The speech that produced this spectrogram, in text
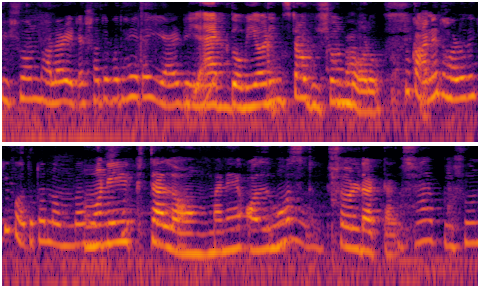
ভীষণ ভালো আর এটার সাথে বোধহয় এটা ইয়ার একদম ইয়াররিংসটাও ভীষণ বড়। তো কানে ধরো দেখি কতটা লম্বা অনেকটা লং মানে অলমোস্ট শোল্ডার টাচ হ্যাঁ ভীষণ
